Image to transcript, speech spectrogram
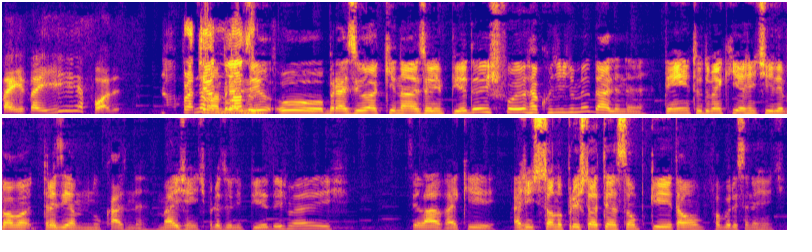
tá- isso aí é foda. Dá pra ter Não, anulado. Brasil, o Brasil aqui nas Olimpíadas foi o recorde de medalha, né? Tem, tudo bem que a gente levava, trazia, no caso, né? Mais gente para as Olimpíadas, mas. Sei lá, vai que. A gente só não prestou atenção porque estavam favorecendo a gente.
